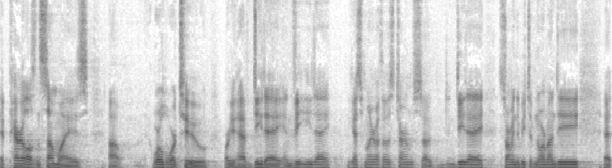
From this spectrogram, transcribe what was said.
It parallels in some ways uh, World War II, where you have D Day and VE Day. You guys familiar with those terms? So, D Day, storming the beach of Normandy. Uh,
